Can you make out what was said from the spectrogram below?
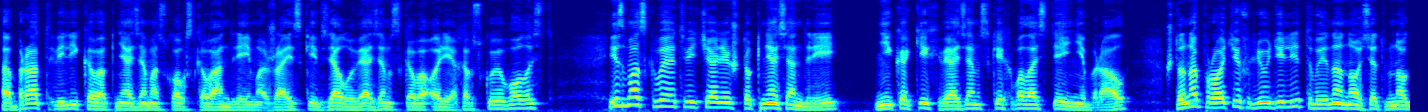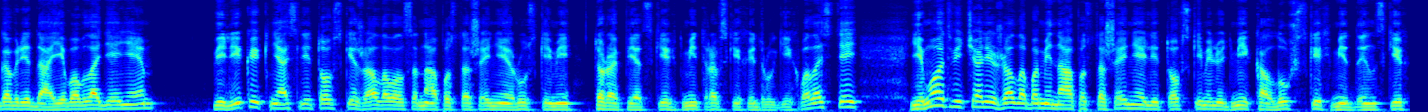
а брат великого князя московского Андрей Можайский взял у Вяземского Ореховскую волость. Из Москвы отвечали, что князь Андрей никаких вяземских властей не брал, что, напротив, люди Литвы наносят много вреда его владениям. Великий князь Литовский жаловался на опустошение русскими Торопецких, Дмитровских и других властей. Ему отвечали жалобами на опустошение литовскими людьми Калужских, Медынских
